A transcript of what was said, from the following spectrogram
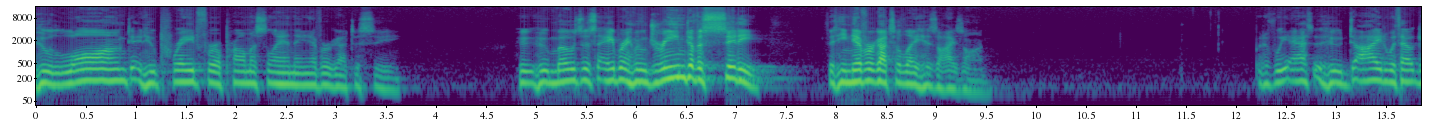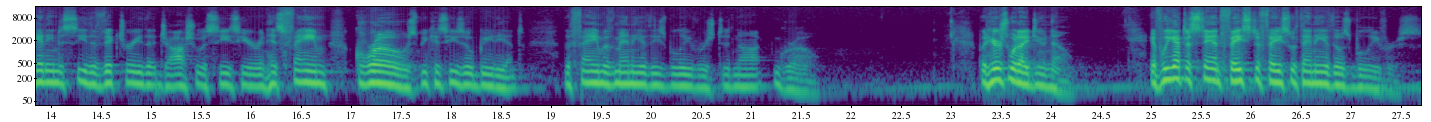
who longed and who prayed for a promised land they never got to see, who, who Moses, Abraham, who dreamed of a city that he never got to lay his eyes on. But if we ask who died without getting to see the victory that Joshua sees here, and his fame grows because he's obedient the fame of many of these believers did not grow. But here's what I do know if we got to stand face to face with any of those believers,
